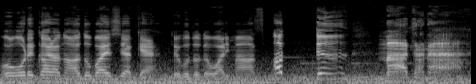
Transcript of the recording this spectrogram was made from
俺からのアドバイスやけん。ということで終わります。あっと、またな。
